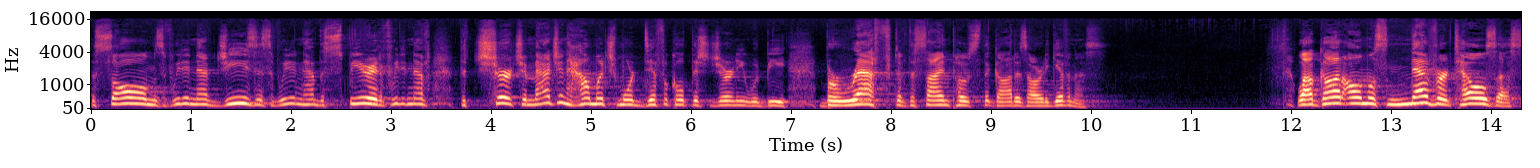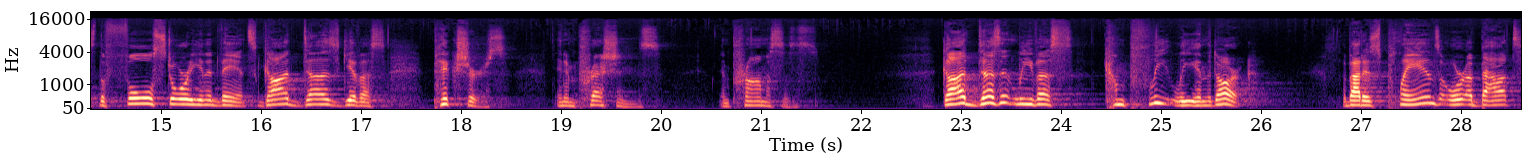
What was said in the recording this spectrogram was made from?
the Psalms, if we didn't have Jesus, if we didn't have the Spirit, if we didn't have the church, imagine how much more difficult this journey would be, bereft of the signposts that God has already given us. While God almost never tells us the full story in advance, God does give us pictures and impressions and promises. God doesn't leave us completely in the dark about his plans or about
